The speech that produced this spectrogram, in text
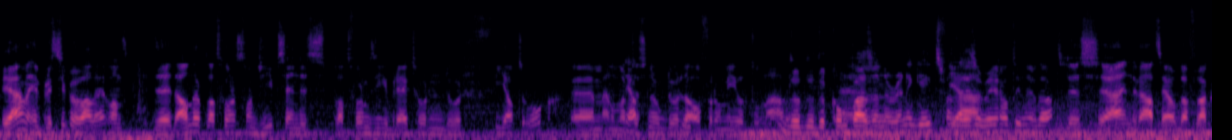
ja, maar in principe wel, hè, want de, de andere platforms van Jeep zijn dus platforms die gebruikt worden door Fiat ook. ehm, en ondertussen ook door de Alfa Romeo Tonale. De, de, de Compass en Ehm, de Renegades van ja. deze wereld inderdaad. Dus ja, inderdaad, ja, op dat vlak.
